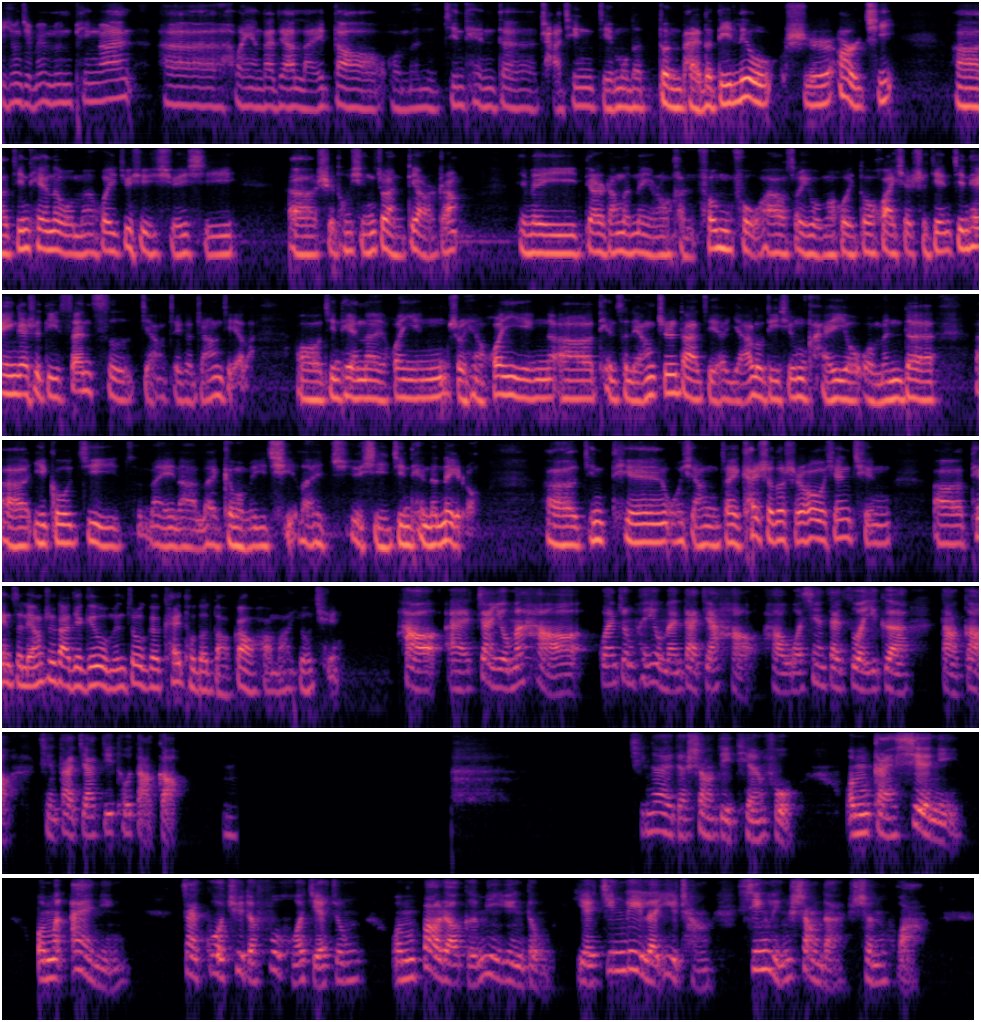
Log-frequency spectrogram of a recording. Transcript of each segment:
弟兄姐妹们平安。啊欢迎大家来到我们今天的茶清节目的盾牌的第六十二期。啊今天呢我们会继续学习呃使徒行传第二章。因为第二章的内容很丰富啊所以我们会多花一些时间。今天应该是第三次讲这个章节了。哦今天呢欢迎首先欢迎啊天赐良知大姐雅鲁弟兄还有我们的啊，一哥记姊妹呢，来跟我们一起来学习今天的内容。啊，今天我想在开始的时候先请啊天子良知大姐给我们做个开头的祷告，好吗？有请。好，哎，战友们好，观众朋友们大家好，好，我现在做一个祷告，请大家低头祷告。嗯。亲爱的上帝天父，我们感谢你。我们爱您。在过去的复活节中，我们爆料革命运动也经历了一场心灵上的升华。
